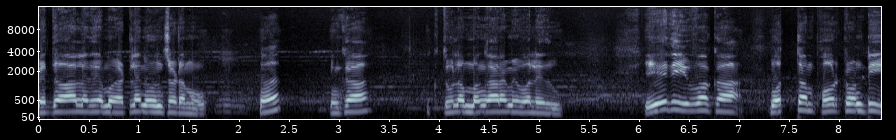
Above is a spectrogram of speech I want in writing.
పెద్దవాళ్ళదేమో అట్లనే ఉంచడము ఇంకా తులం బంగారం ఇవ్వలేదు. ఏది ఇవ్వక మొత్తం ఫోర్ ట్వంటీ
